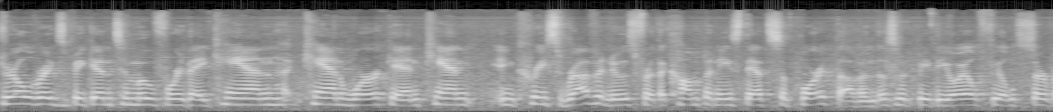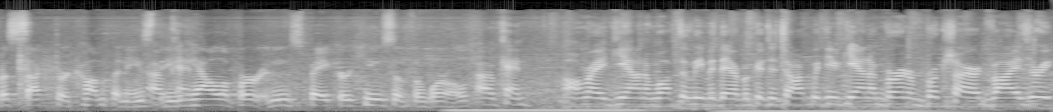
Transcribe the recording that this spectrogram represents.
drill rigs begin to move where they can, can work and can increase revenue revenues for the companies that support them, and this would be the oil field service sector companies, okay. the Halliburtons, Baker Hughes of the world. Okay. All right, Gianna, we'll have to leave it there, but good to talk with you. Gianna Bern of Brookshire Advisory.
